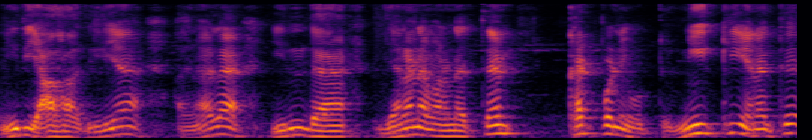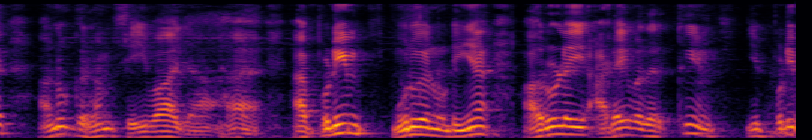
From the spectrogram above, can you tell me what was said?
நீதி ஆகாது இல்லையா? அதனால இந்த ஜனன மரணத்தை கட் பண்ணி விட்டு நீக்கி எனக்கு அனுகிரகம் செய்வாயாக. அப்படி முருகனுடைய அருளை அடைவதற்கு இப்படி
